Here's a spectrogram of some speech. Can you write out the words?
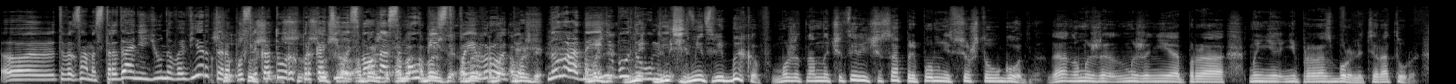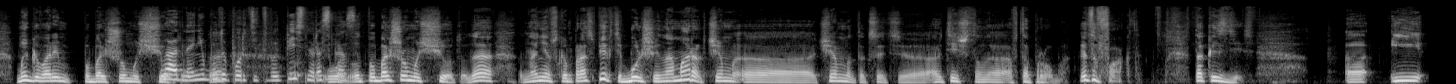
э, этого самое, страдания юного Вертера, после которых прокатилась слушай, волна обожди, самоубийств обожди, по Европе. Обожди, ну ладно, Обожди, я не буду умничать. Дмитрий Быков может нам на 4 часа припомнить все, что угодно. Да? Но мы же, мы же не, про, мы не, не про разбор литературы. Мы говорим по большому счету. Ладно, я не да? буду портить твою песню, рассказывай. Вот, вот по большому счету, да, на Невском проспекте больше иномарок, чем, э, чем так сказать, э, отечественного автопрома. Это факт. Так и здесь. Э, и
